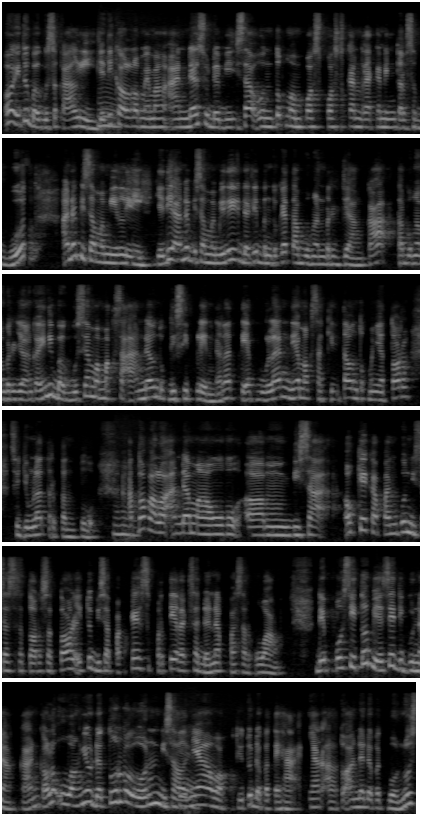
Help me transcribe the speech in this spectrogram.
Oh itu bagus sekali. Jadi hmm. kalau memang Anda sudah bisa untuk mempos-poskan rekening tersebut, Anda bisa memilih. Jadi Anda bisa memilih dari bentuknya tabungan berjangka. Tabungan berjangka ini bagusnya memaksa Anda untuk disiplin karena tiap bulan dia maksa kita untuk menyetor sejumlah tertentu. Hmm. Atau kalau Anda mau um, bisa, oke okay, kapan pun bisa setor-setor itu bisa pakai seperti reksadana pasar uang. Deposito biasanya digunakan kalau uangnya udah turun, misalnya yeah. waktu itu dapat THR atau Anda dapat bonus,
